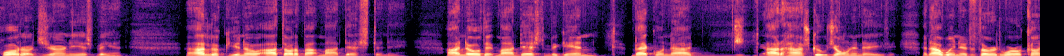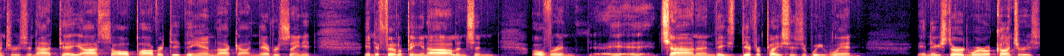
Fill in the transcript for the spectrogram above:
What a journey it's been. I look, you know, I thought about my destiny. I know that my destiny began back when I out of high school joined the Navy. And I went into third world countries, and I tell you, I saw poverty then like I never seen it in the Philippine Islands and over in eh, eh, China and these different places that we went in these third world countries,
